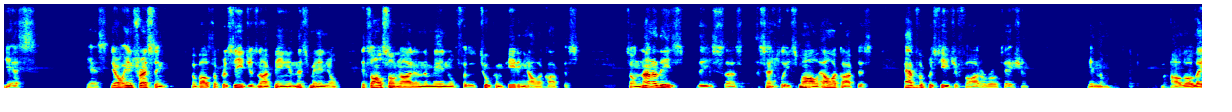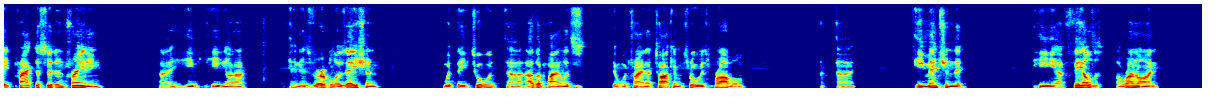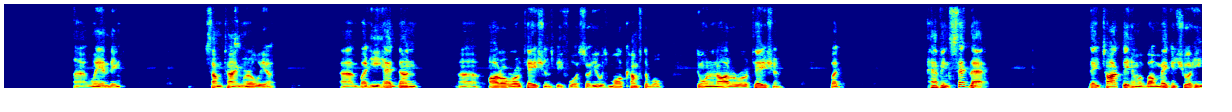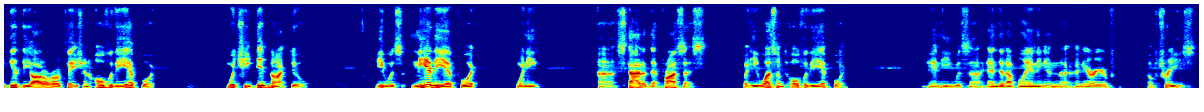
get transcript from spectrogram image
Yes. Yes. You know, interesting about the procedures not being in this manual. It's also not in the manual for the two competing helicopters. So none of these these uh, essentially small helicopters have a procedure for auto rotation in them. Although they practice it in training, uh, he he uh, in his verbalization with the two uh, other pilots that were trying to talk him through his problem, uh, he mentioned that he uh, failed a run-on uh, landing sometime earlier, uh, but he had done uh, auto rotations before, so he was more comfortable doing an auto rotation. But having said that, they talked to him about making sure he did the auto rotation over the airport, which he did not do. He was near the airport when he uh, started that process, but he wasn't over the airport, and he was uh, ended up landing in uh, an area of, of trees.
